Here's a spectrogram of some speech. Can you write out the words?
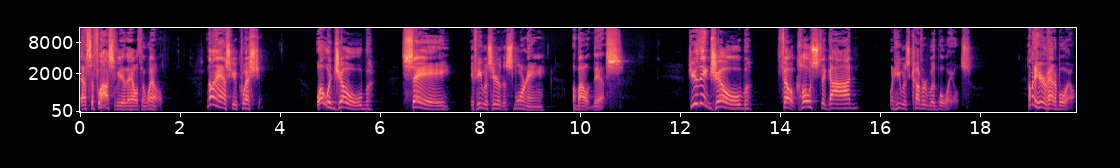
That's the philosophy of the health and wealth. Now I ask you a question. What would Job say if he was here this morning about this? Do you think Job felt close to God when he was covered with boils? How many here have had a boil?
